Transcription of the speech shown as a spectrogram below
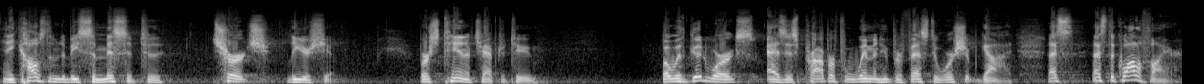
and he calls them to be submissive to church leadership. Verse 10 of chapter 2. But with good works, as is proper for women who profess to worship God. That's, that's the qualifier,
